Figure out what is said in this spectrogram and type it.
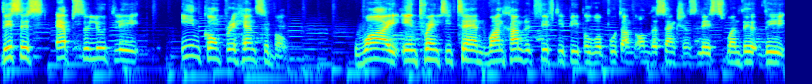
This is absolutely incomprehensible why in 2010 150 people were put on, on the sanctions lists when the, the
